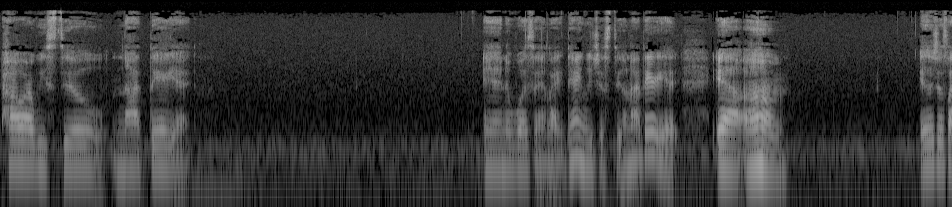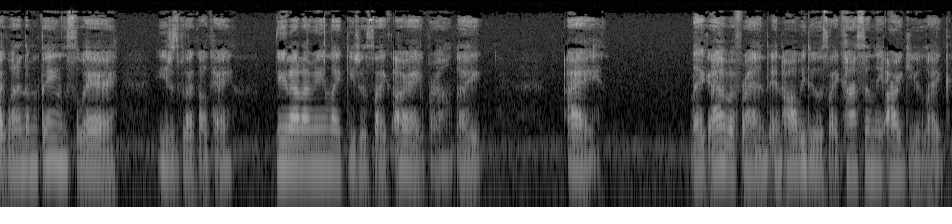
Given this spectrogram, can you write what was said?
how are we still not there yet? And it wasn't like, dang, we just still not there yet. And um it was just like one of them things where you just be like, okay. You know what I mean? Like you just like, all right, bro. Like I like I have a friend and all we do is like constantly argue. Like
